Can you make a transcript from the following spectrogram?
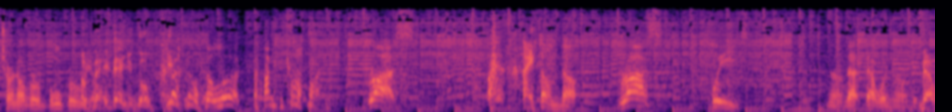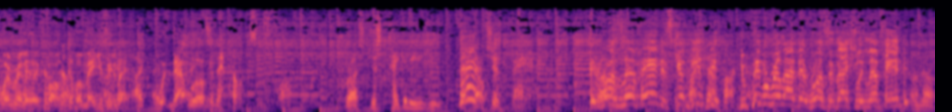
turnover blooper reel. Okay, there you go. No, but look. I mean, come on. Russ. I don't know. Russ, please. No, that, that wasn't really his That wasn't really No, his fault. no. Come on, man. You think Okay, about I- I- that was. That was his fault. Russ, just take it easy. That- that's just bad. And Russ- Russ left-handed. Skip. He- do people realize that Russ is actually left-handed? No,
